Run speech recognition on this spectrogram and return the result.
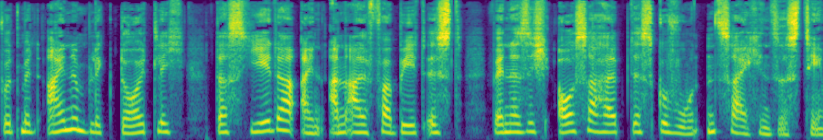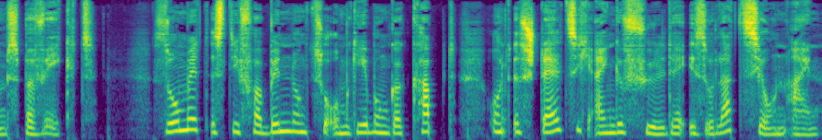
wird mit einem Blick deutlich, dass jeder ein Analphabet ist, wenn er sich außerhalb des gewohnten Zeichensystems bewegt. Somit ist die Verbindung zur Umgebung gekappt und es stellt sich ein Gefühl der Isolation ein.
